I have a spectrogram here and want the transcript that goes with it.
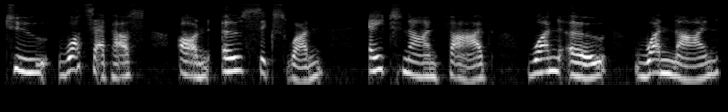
to WhatsApp us on 061 895 10 3519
